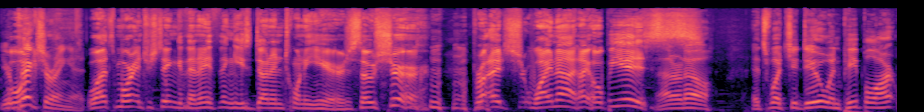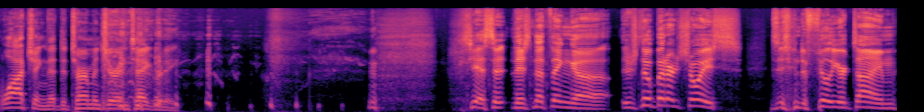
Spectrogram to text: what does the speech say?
You're Well- picturing it. Well, it's more interesting than anything he's done in 20 years. So sure, why not? I hope he is. I don't know. It's what you do when people aren't watching that determines your integrity. Yes, there's nothing. Uh, there's no better choice to, to fill your time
